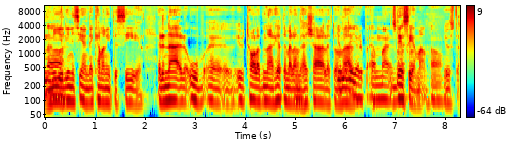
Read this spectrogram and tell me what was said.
demyeliniseringen, den kan man inte se. Eller när o, eh, uttalad närheten mellan det här kärlet och Jo, när, det gör du på MR. det ser man. Ja. Just det.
